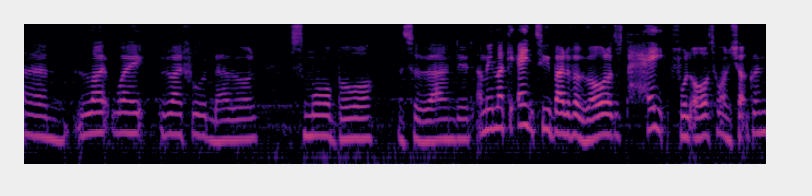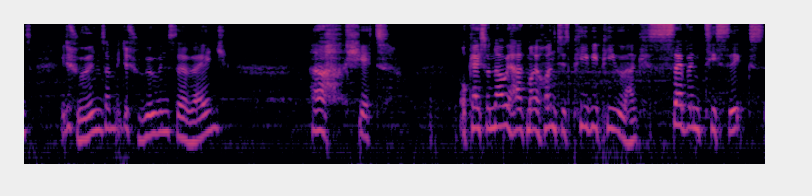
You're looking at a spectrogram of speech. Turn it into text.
um, lightweight rifled barrel, small bore, and surrounded. I mean, like, it ain't too bad of a roll. I just hate full auto on shotguns. It just ruins them. It just ruins their range. Ah, shit. Okay, so now we have my Hunter's PvP rank 76.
